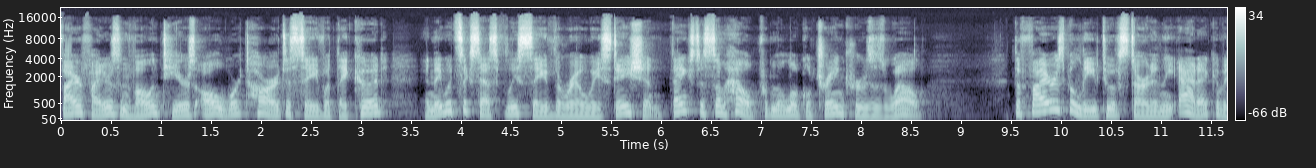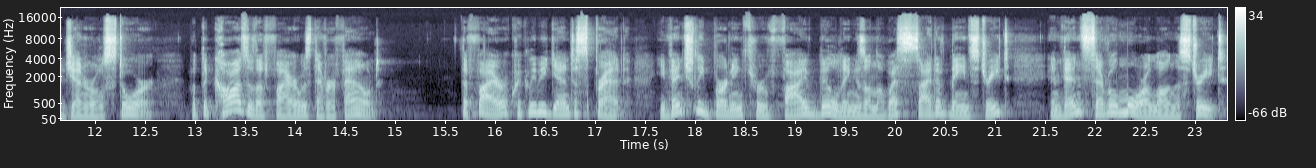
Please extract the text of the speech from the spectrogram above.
Firefighters and volunteers all worked hard to save what they could, and they would successfully save the railway station, thanks to some help from the local train crews as well. The fire is believed to have started in the attic of a general store, but the cause of the fire was never found. The fire quickly began to spread, eventually burning through five buildings on the west side of Main Street and then several more along the street.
